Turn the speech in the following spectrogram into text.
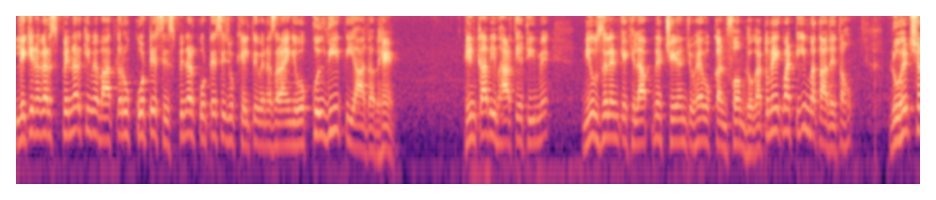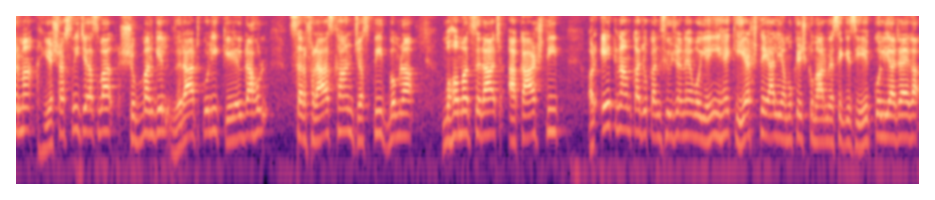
लेकिन अगर स्पिनर की मैं बात करूँ, कोटे से स्पिनर कोटे से जो खेलते हुए नज़र आएँगे, वो कुलदीप यादव हैं। इनका भी भारतीय टीम में न्यूजीलैंड के खिलाफ में चयन जो है, वो कन्फर्म्ड होगा। तो मैं एक बार टीम बता देता हूँ। रोहित शर्मा, यशस्वी जायसवाल, शुभमन गिल, विराट कोहली के राहुल, सरफराज खान, जसप्रीत बुमराह, मोहम्मद सिराज, आकाशदीप। और एक नाम का जो कंफ्यूजन है वो यही है कि यश दयाल या मुकेश कुमार में से किसी एक को लिया जाएगा।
